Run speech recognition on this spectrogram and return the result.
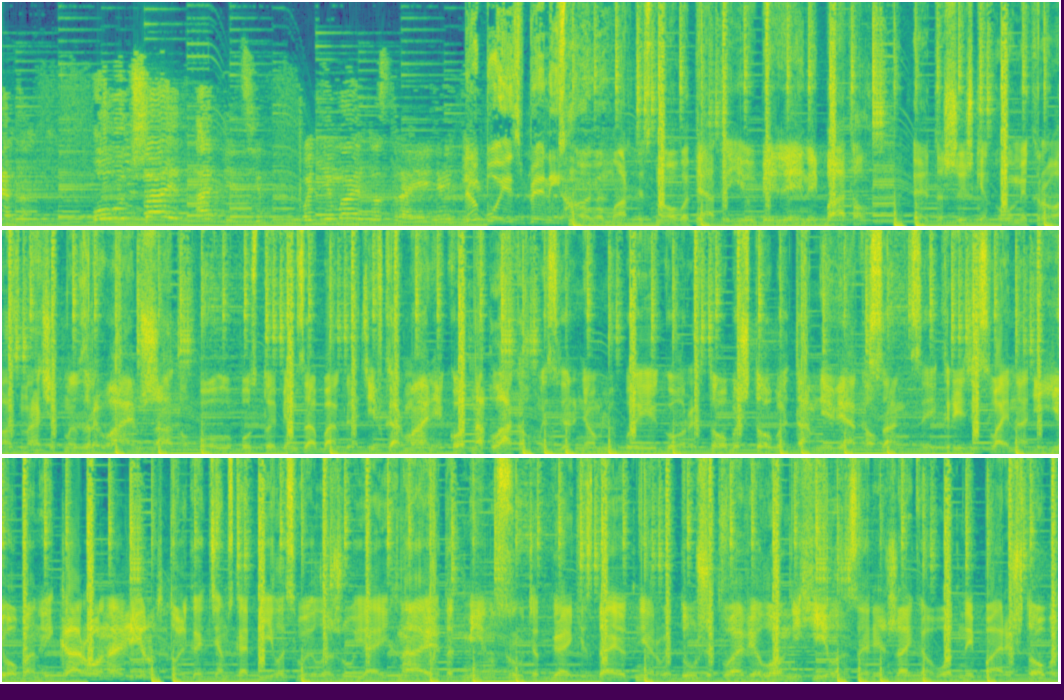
это улучшает аппетит, поднимает настроение. И... Снова март и снова пятый юбилейный батл. Это Шишкин у микро, а значит мы взрываем шаттл. Полупустой бензобак, гляди в кармане, кот наплакал. Мы свернем любые горы, кто бы что там не вякал. Санкции, кризис, война и ёба тем скопилось, выложу я их на этот минус. Крутят гайки, сдают нервы, душит Вавилон нехило. Заряжай-ка водной паре, чтобы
